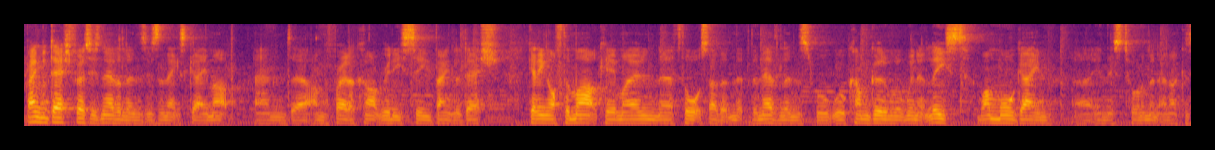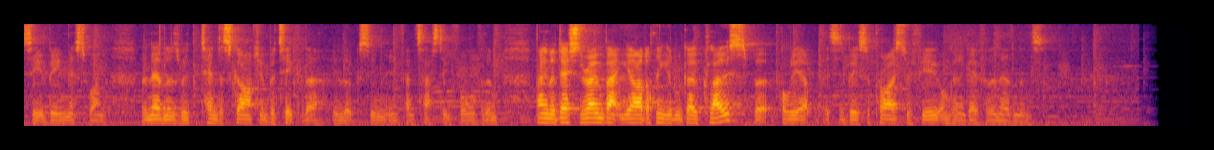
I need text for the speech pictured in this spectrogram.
Bangladesh versus Netherlands is the next game up, and uh, I'm afraid I can't really see Bangladesh getting off the mark here. My own uh, thoughts are that the Netherlands will, will come good and will win at least one more game uh, in this tournament, and I can see it being this one. The Netherlands with ten Doeschate in particular, who looks in, in fantastic form for them. Bangladesh, their own backyard, I think it'll go close, but probably uh, this will be a surprise to a few. I'm going to go for the Netherlands.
